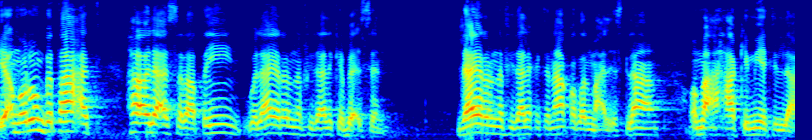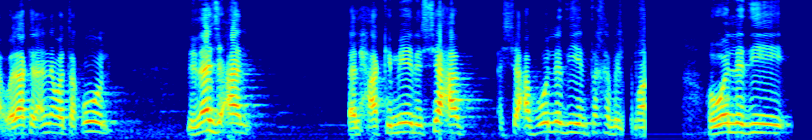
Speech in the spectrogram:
يأمرون بطاعة هؤلاء السلاطين ولا يرون في ذلك باسا. لا يرون في ذلك تناقضا مع الإسلام ومع حاكمية الله. ولكن عندما تقول لنجعل الحاكمية للشعب الشعب هو الذي ينتخب الإمام هو الذي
